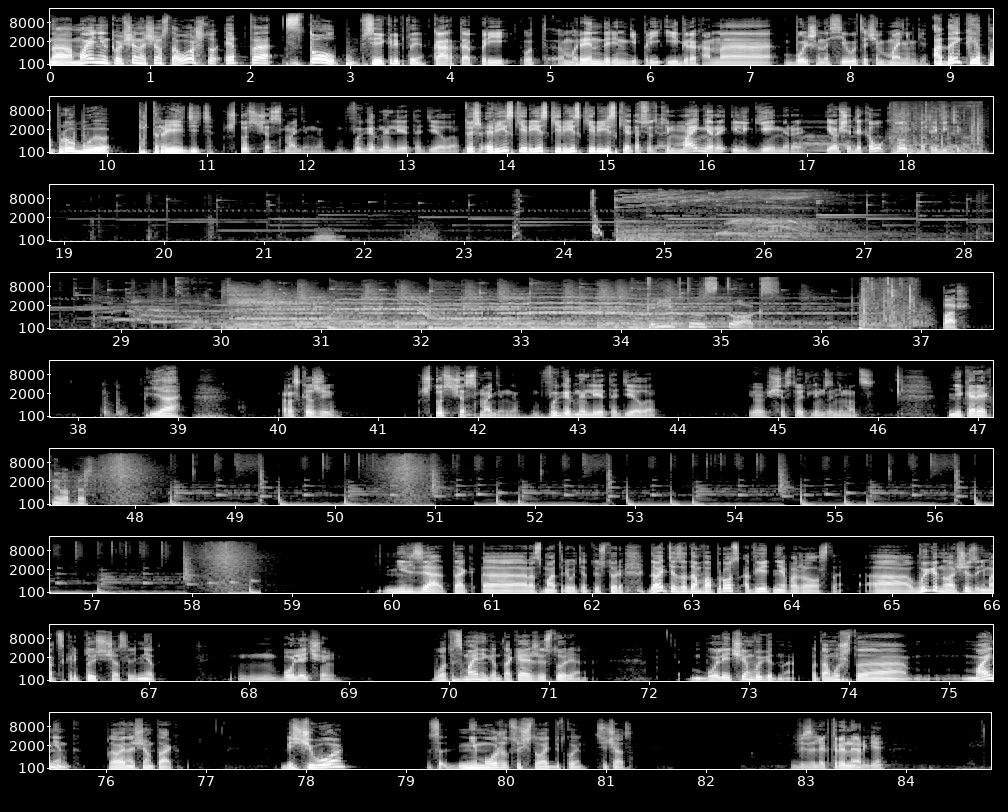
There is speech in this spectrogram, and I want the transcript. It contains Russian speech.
А, майнинг вообще начнем с того, что это столб всей крипты. Карта при вот эм, рендеринге, при играх, она больше насилуется, чем в майнинге. А дай-ка я попробую потрейдить. Что сейчас с майнингом? Выгодно ли это дело? То есть риски, риски, риски, риски. Это все-таки майнеры или геймеры? И вообще для кого, кто потребитель? Cryptus Talks. Паш, Я. расскажи, что сейчас с майнингом? Выгодно ли это дело? И вообще стоит ли им заниматься? Некорректный вопрос. Нельзя так э, рассматривать эту историю. Давайте я задам вопрос, ответь мне, пожалуйста. А выгодно вообще заниматься криптой сейчас или нет? Более чем. Вот и с майнингом такая же история. Более чем выгодно. Потому что майнинг, давай начнем так. Без чего не может существовать биткоин сейчас? Без электроэнергии.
